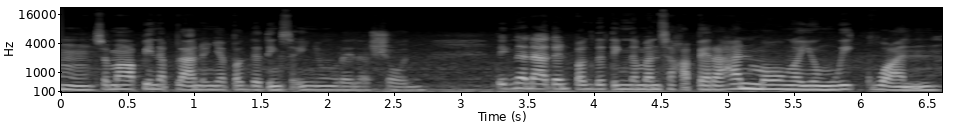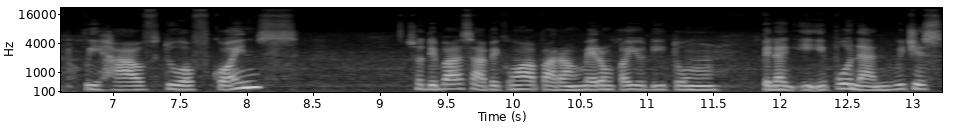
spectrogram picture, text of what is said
Hmm, sa mga pinaplano niya pagdating sa inyong relasyon. Tignan natin pagdating naman sa kaperahan mo ngayong week 1, we have two of coins. So 'di ba, sabi ko nga parang meron kayo ditong pinag-iipunan which is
